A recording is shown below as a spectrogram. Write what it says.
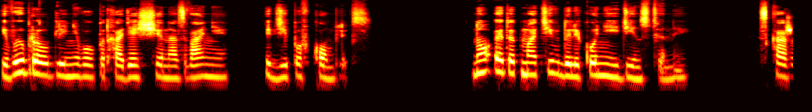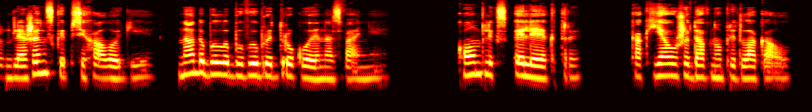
и выбрал для него подходящее название «Эдипов комплекс». Но этот мотив далеко не единственный. Скажем, для женской психологии надо было бы выбрать другое название. Комплекс Электры, как я уже давно предлагал.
